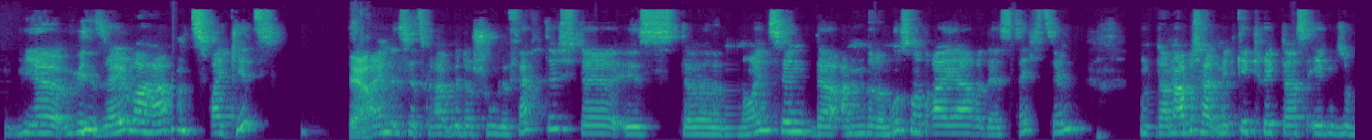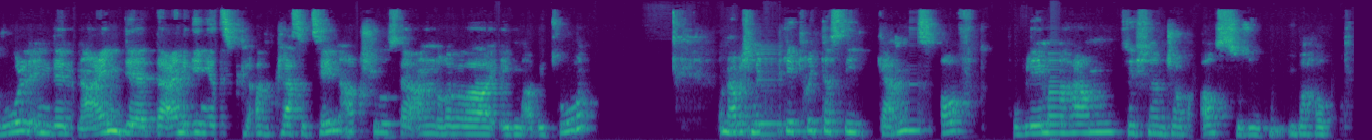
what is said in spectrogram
wir, wir selber haben zwei Kids. Der eine ist jetzt gerade mit der Schule fertig, der ist äh, 19, der andere muss noch drei Jahre, der ist 16. Und dann habe ich halt mitgekriegt, dass eben sowohl in den einen, der, der eine ging jetzt Klasse 10 Abschluss, der andere war eben Abitur. Und habe ich mitgekriegt, dass die ganz oft Probleme haben, sich einen Job auszusuchen, überhaupt.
